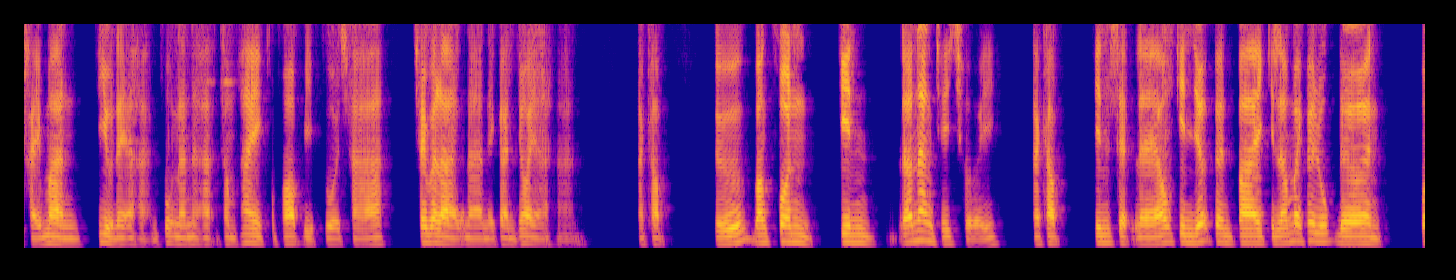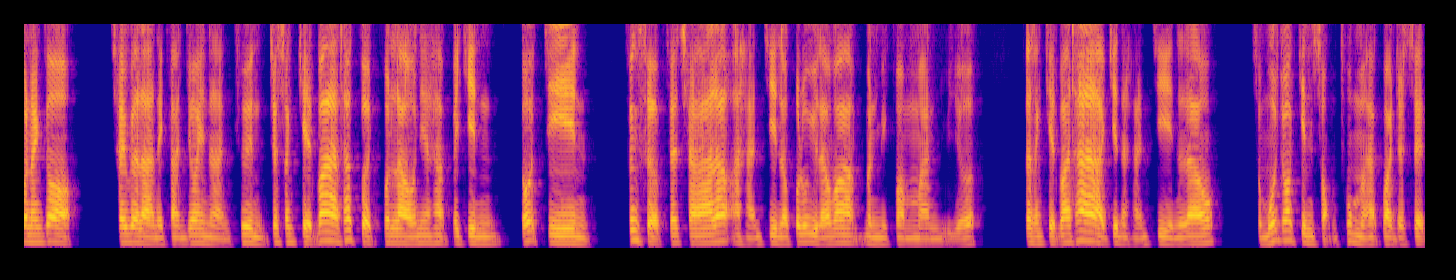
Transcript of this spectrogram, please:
ไขมันที่อยู่ในอาหารพวกนั้นนะฮะทำให้กระเพาะบีบตัวช้า ใช้เวลานานในการย่อยอาหารนะครับ หรือบางคนกินแล้วนั่งเฉยๆนะครับ กินเสร็จแล้วกินเยอะเกินไป กินแล้วไม่ค่อยลุกเดิน พวกนั้นก็ใช้เวลาในการย่อยนานขึ้น จะสังเกตว่าถ้าเกิดคนเราเนี่ยฮะไปกินโต๊ะจีน ซึ่งเสิร์ฟช้าๆแล้วอาหารจีนเราก็รู้อยู่แล้วว่ามันมีความมันอยู่เยอะแต่สังเกตว่าถ้ากินอาหารจีนแล้วสมมุติว่ากินสองทุ่มฮะกว่าจะเสร็จ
